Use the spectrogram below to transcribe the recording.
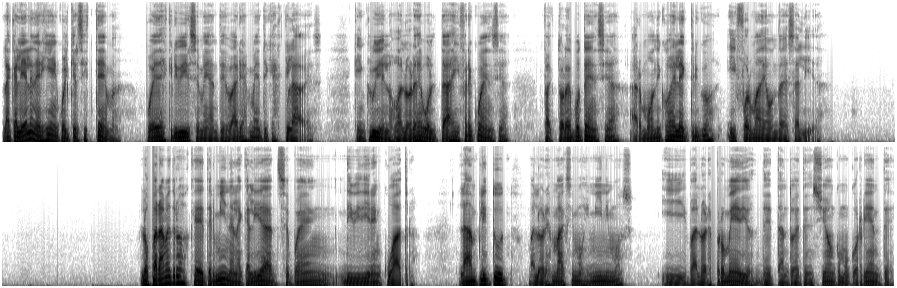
La calidad de la energía en cualquier sistema puede describirse mediante varias métricas claves, que incluyen los valores de voltaje y frecuencia, factor de potencia, armónicos eléctricos y forma de onda de salida. Los parámetros que determinan la calidad se pueden dividir en cuatro. La amplitud, valores máximos y mínimos, y valores promedios de tanto de tensión como corriente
